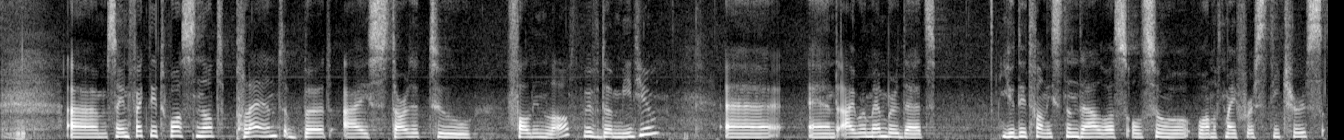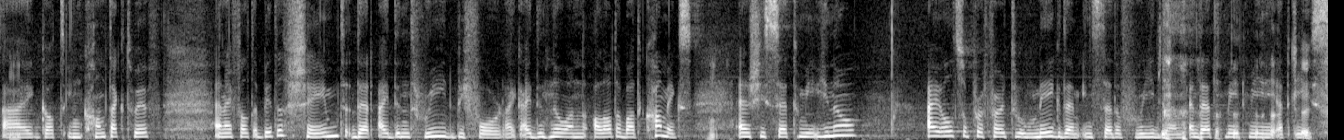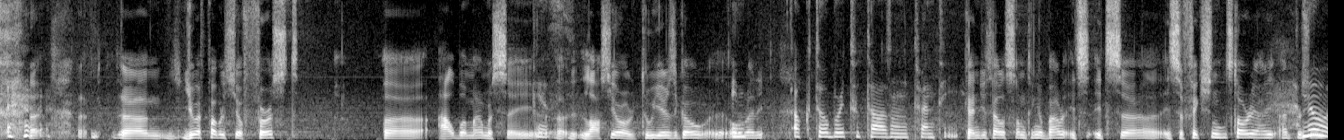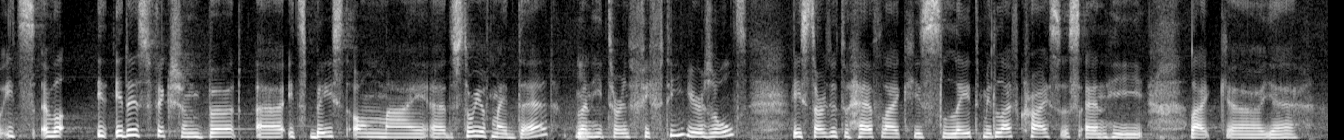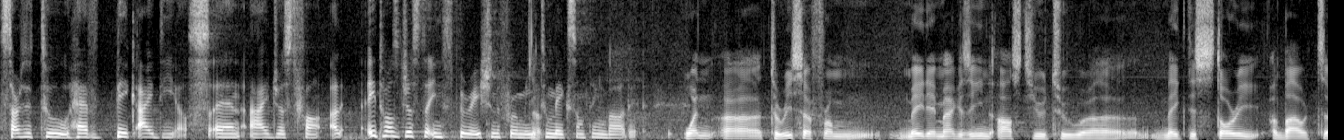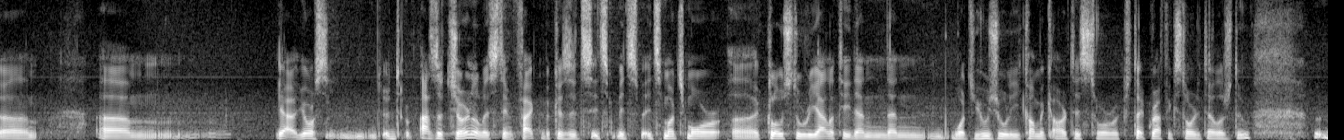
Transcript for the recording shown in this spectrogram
Um, so in fact, it was not planned, but I started to fall in love with the medium. Uh, and I remember that Judith Vanistendael was also one of my first teachers I got in contact with. And I felt a bit ashamed that I didn't read before, like I didn't know an- a lot about comics. And she said to me, You know, I also prefer to make them instead of read them. and that made me at ease. Um, you have published your first uh, album, I must say, Yes. uh, last year or two years ago uh, already. October 2020. Can you tell us something about it? It's, it's, uh, it's a fiction story, I, I presume? No, it's uh, well, it, it is fiction, but uh, it's based on my uh, the story of my dad when he turned 50 years old. He started to have like his late midlife crisis, and he like uh, yeah started to have big ideas, and I just found uh, it was just the inspiration for me Yeah. to make something about it. When uh, Teresa from Mayday magazine asked you to uh, make this story about, um, um, yeah, yours as a journalist, in fact, because it's it's it's it's much more uh, close to reality than than what usually comic artists or graphic storytellers do.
